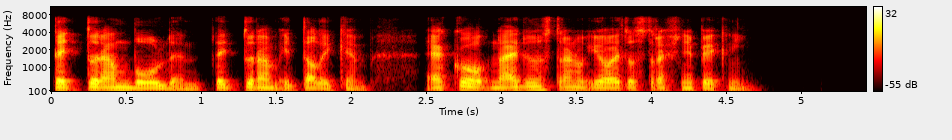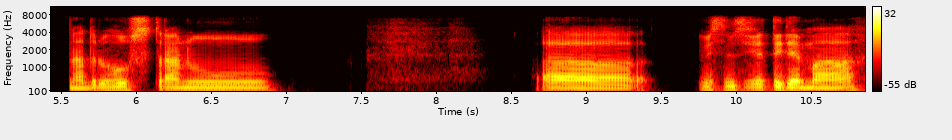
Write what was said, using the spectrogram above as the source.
teď to dám boldem, teď to dám italikem. Jako na jednu stranu, jo, je to strašně pěkný. Na druhou stranu, uh, myslím si, že ty dema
